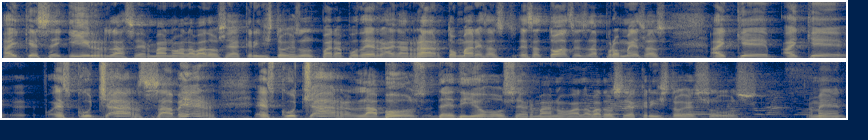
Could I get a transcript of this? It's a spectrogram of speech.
hay que seguirlas, hermano, alabado sea Cristo Jesús, para poder agarrar, tomar esas, esas, todas esas promesas, hay que, hay que escuchar, saber, escuchar la voz de Dios, hermano, alabado sea Cristo Jesús. Amén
